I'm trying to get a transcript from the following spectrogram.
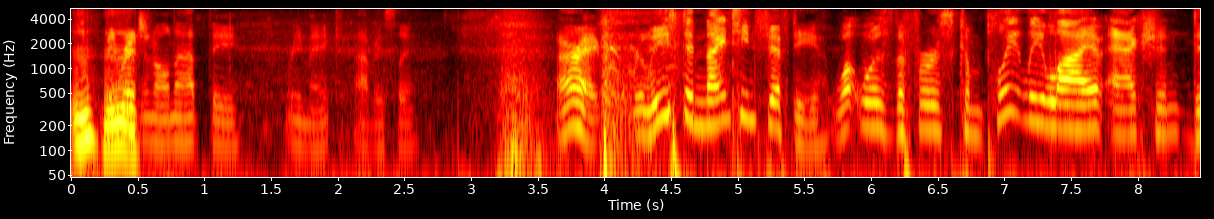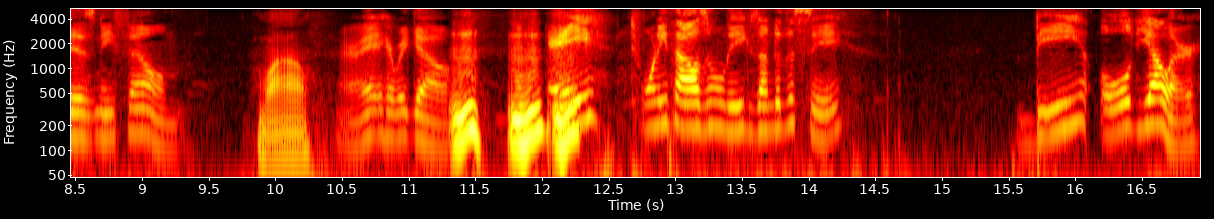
Mhm. The original, not the remake, obviously. All right. Released in 1950, what was the first completely live action Disney film? Wow. All right, here we go. Mm-hmm. A. 20,000 Leagues Under the Sea. B. Old Yeller.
